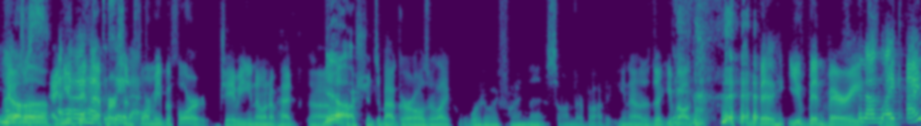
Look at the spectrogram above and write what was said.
you I gotta. just- and you've I been have that person that. for me before, JB. You know, when I've had uh, Yeah. questions about girls, or like, where do I find this on their body? You know, you've all you've been you've been very And I'm sort of- like, I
